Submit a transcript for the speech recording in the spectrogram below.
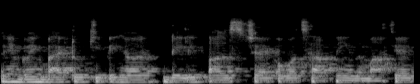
again, going back to keeping a daily pulse check of what's happening in the market,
